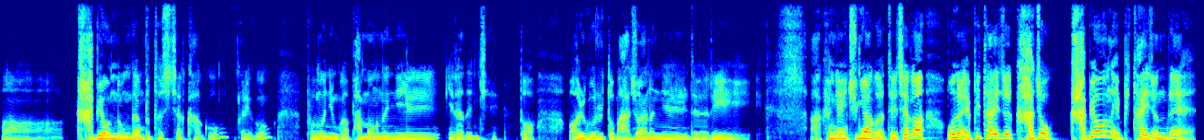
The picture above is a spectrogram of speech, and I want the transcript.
어, 가벼운 농담부터 시작하고 그리고 부모님과 밥 먹는 일이라든지 또 얼굴을 또 마주하는 일들이 아, 굉장히 중요한 것 같아요. 제가 오늘 에피타이저 가족 가벼운 에피타이저인데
